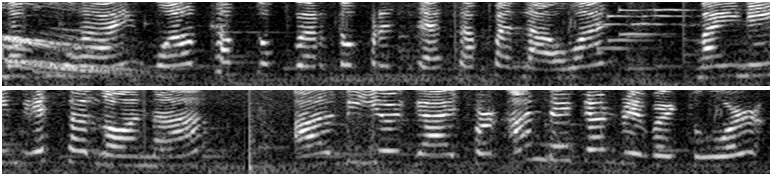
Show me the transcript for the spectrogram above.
Mabuhay. Welcome to Puerto Princesa, Palawan. My name is Alona. I'll be your guide for Underground River Tour.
